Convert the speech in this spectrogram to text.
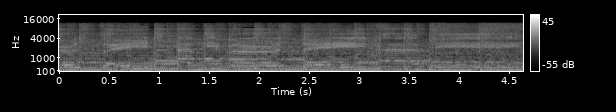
Birthday, happy birthday, happy.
